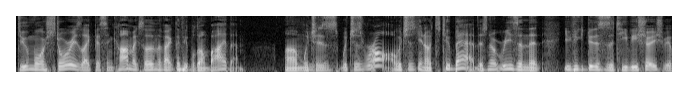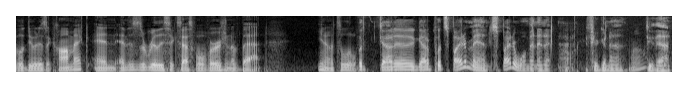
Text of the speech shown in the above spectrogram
do more stories like this in comics, other than the fact that people don't buy them. Um, which is which is raw, Which is you know it's too bad. There's no reason that if you could do this as a TV show, you should be able to do it as a comic, and and this is a really successful version of that. You know, it's a little. But gotta gotta put Spider Man, Spider Woman in it if you're gonna Well. do that.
